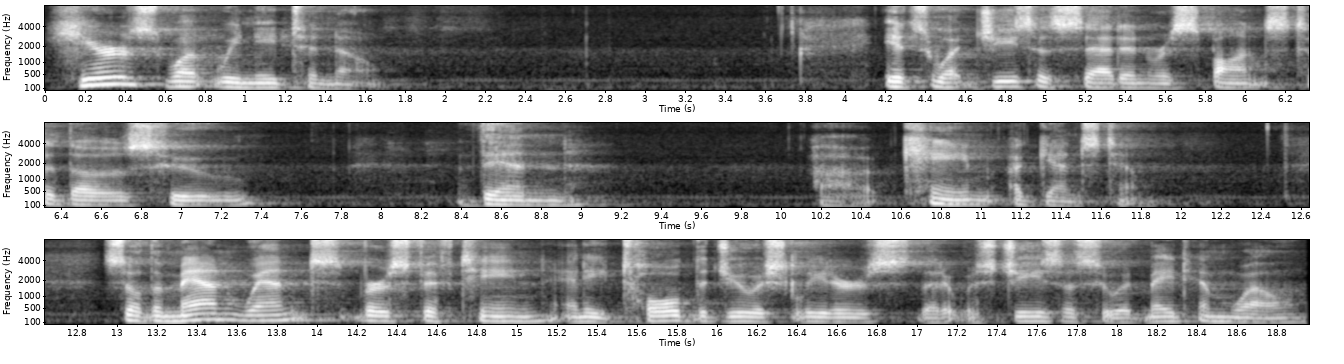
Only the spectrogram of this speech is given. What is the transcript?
Here's what we need to know. It's what Jesus said in response to those who then uh, came against him. So the man went, verse 15, and he told the Jewish leaders that it was Jesus who had made him well.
